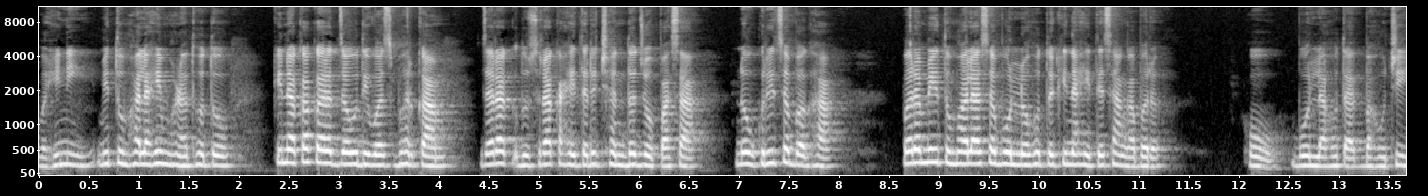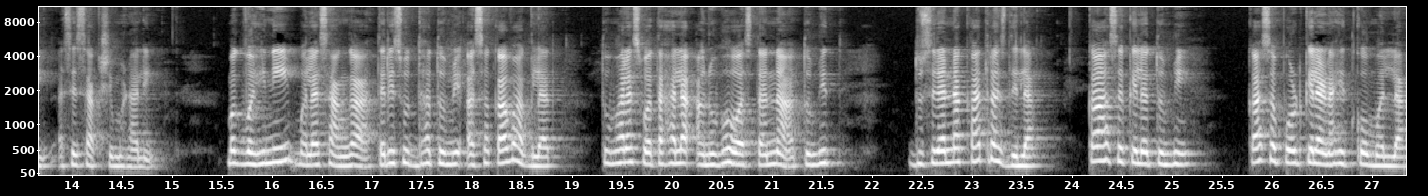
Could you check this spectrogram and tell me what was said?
वहिनी मी तुम्हालाही म्हणत होतो की नका करत जाऊ दिवसभर काम. जरा दुसरा काहीतरी छंद जोपासा. नोकरीचं बघा. बरं मी तुम्हाला असं बोललो होतो की नाही ते सांगा बरं. हो बोलला होतात भाऊजी असे साक्षी म्हणाली. मग वहिनी मला सांगा तरीसुद्धा तुम्ही असं का वागलात? तुम्हाला स्वतःला अनुभव असताना तुम्ही दुसऱ्यांना का त्रास दिला? का असं केलं तुम्ही? का सपोर्ट केला नाहीत कोमलला?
